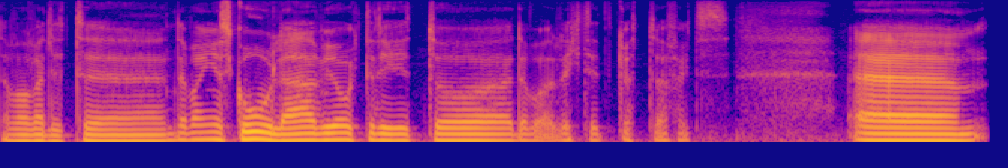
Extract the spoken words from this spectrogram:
Det var väldigt, eh, det var ingen skola, vi åkte dit och det var riktigt gött där faktiskt. Ehm,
